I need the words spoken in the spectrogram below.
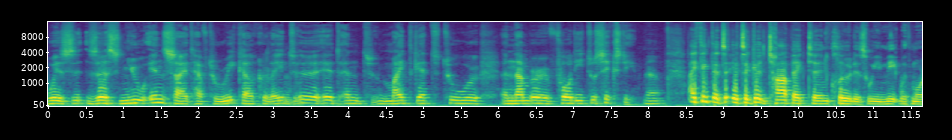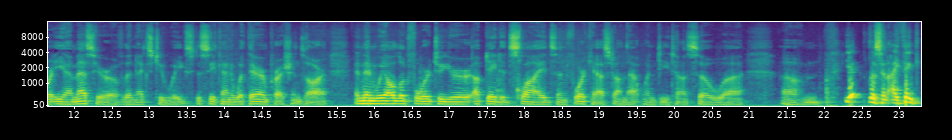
with this new insight, have to recalculate mm-hmm. uh, it and might get to a number 40 to 60. Yeah. I think that it's a good topic to include as we meet with more EMS here over the next two weeks to see kind of what their impressions are. And then we all look forward to your updated slides and forecast on that one, Dieter. So, uh, um, yeah, listen, I think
